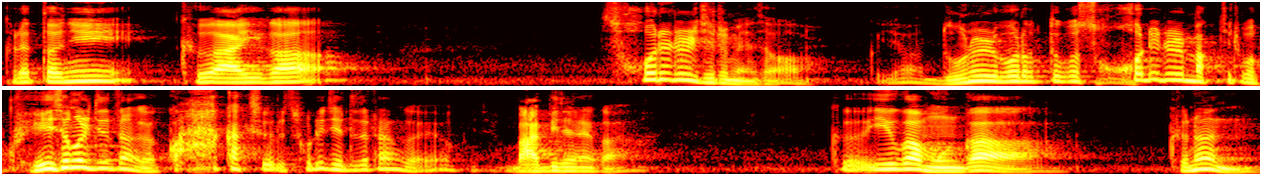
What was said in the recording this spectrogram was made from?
그랬더니 그 아이가 소리를 지르면서 그죠? 눈을 부릅뜨고 소리를 막 지르고 괴성을 지르는 거예요. 꽉꽉 소리, 소리 지르더라는 거예요. 그죠? 마비된 애가. 그 이유가 뭔가 그는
